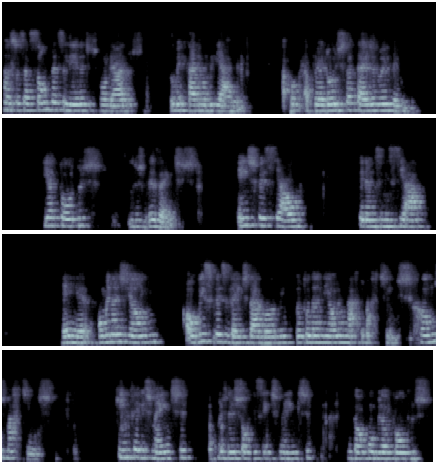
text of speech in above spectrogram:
Associação Brasileira de Advogados do Mercado Imobiliário, apoiador de estratégia do evento, e a todos os presentes. Em especial, queremos iniciar é, homenageando ao vice-presidente da ABAME, Dr. Daniel Leonardo Martins, Ramos Martins, que infelizmente nos deixou recentemente. Então, convido a todos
